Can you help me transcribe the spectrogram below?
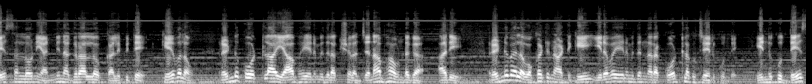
దేశంలోని అన్ని నగరాల్లో కలిపితే కేవలం రెండు కోట్ల యాభై ఎనిమిది లక్షల జనాభా ఉండగా అది రెండు వేల ఒకటి నాటికి ఇరవై ఎనిమిదిన్నర కోట్లకు చేరుకుంది. ఇందుకు దేశ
